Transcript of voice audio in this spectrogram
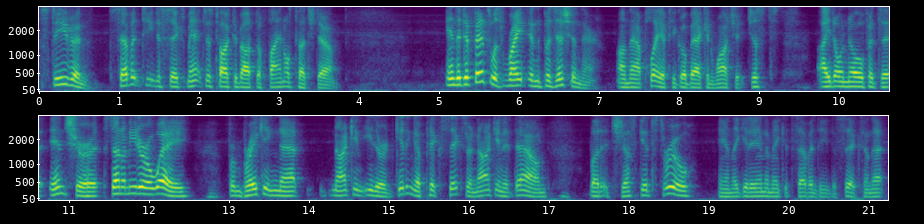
Steven, 17 to 6. Matt just talked about the final touchdown. And the defense was right in position there on that play if you go back and watch it. Just I don't know if it's an inch or a centimeter away from breaking that knocking either getting a pick six or knocking it down, but it just gets through and they get in to make it 17 to 6 and that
